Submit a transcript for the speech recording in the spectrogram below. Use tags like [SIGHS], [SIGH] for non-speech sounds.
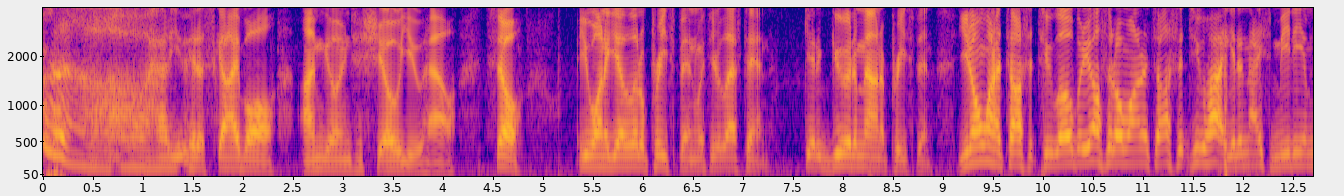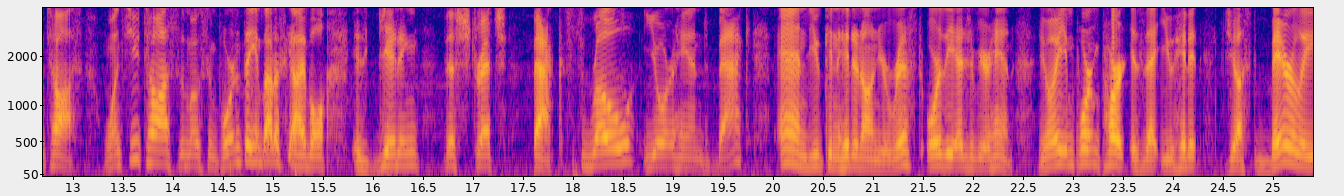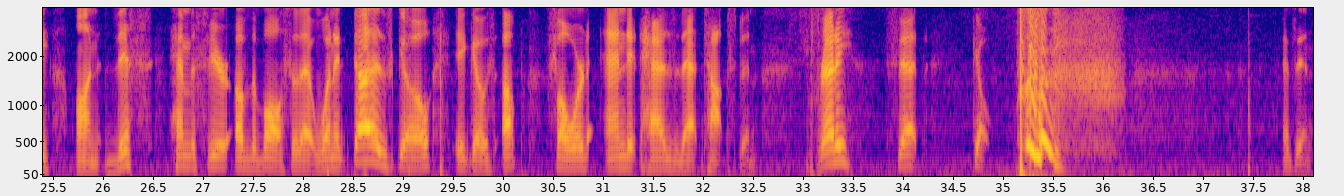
[SIGHS] How do you hit a sky ball? I'm going to show you how. So you want to get a little pre-spin with your left hand. Get a good amount of pre-spin. You don't want to toss it too low, but you also don't want to toss it too high. Get a nice medium toss. Once you toss, the most important thing about a sky ball is getting the stretch back. Throw your hand back and you can hit it on your wrist or the edge of your hand. The only important part is that you hit it just barely on this hemisphere of the ball so that when it does go, it goes up, forward, and it has that top spin. Ready, set, go. [COUGHS] That's in.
